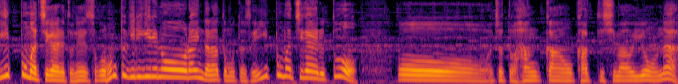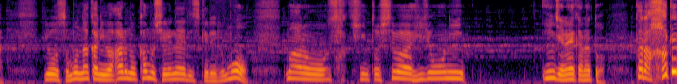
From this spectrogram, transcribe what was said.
一歩間違えるとねそこ本当ギリギリのラインだなと思ったんですけど一歩間違えるとおちょっと反感を買ってしまうような要素も中にはあるのかもしれないですけれども、まあ、あの作品としては非常にいいんじゃないかなと。ただ派手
